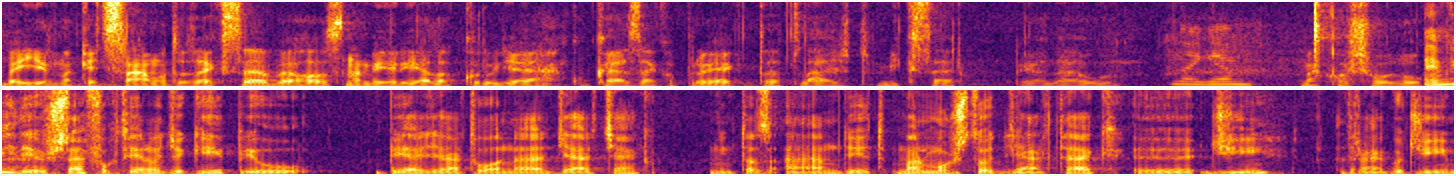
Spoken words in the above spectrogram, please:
beírnak egy számot az Excelbe, ha azt nem éri el, akkor ugye kukázzák a projektet, lásd Mixer például, Igen. meg hasonló. Nvidia is rá fog térni, hogy a GPU bérgyártónál gyártják, mint az AMD-t. Már most ott gyárták, G, drága G.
